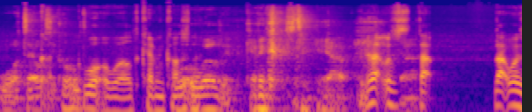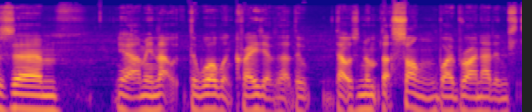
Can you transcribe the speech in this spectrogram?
Water, what's it called? Waterworld, Kevin Costner. Waterworlding, Kevin Costner. Yeah, Yeah, that was Yeah. that. That was um, yeah. I mean that the world went crazy over that. The, that was num- that song by Bryan Adams.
